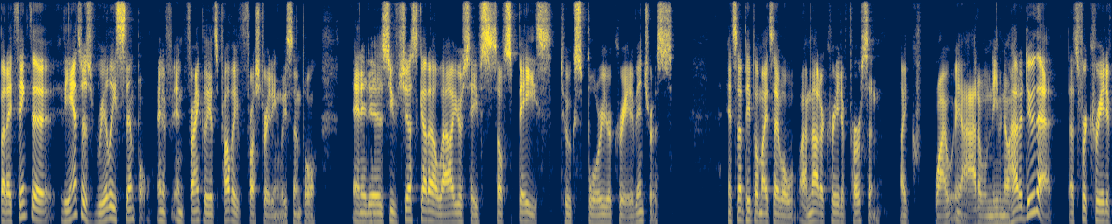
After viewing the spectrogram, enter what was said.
but I think the the answer is really simple, and if, and frankly, it's probably frustratingly simple. And it is you've just got to allow yourself space to explore your creative interests. And some people might say, "Well, I'm not a creative person. Like, why? I don't even know how to do that. That's for creative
